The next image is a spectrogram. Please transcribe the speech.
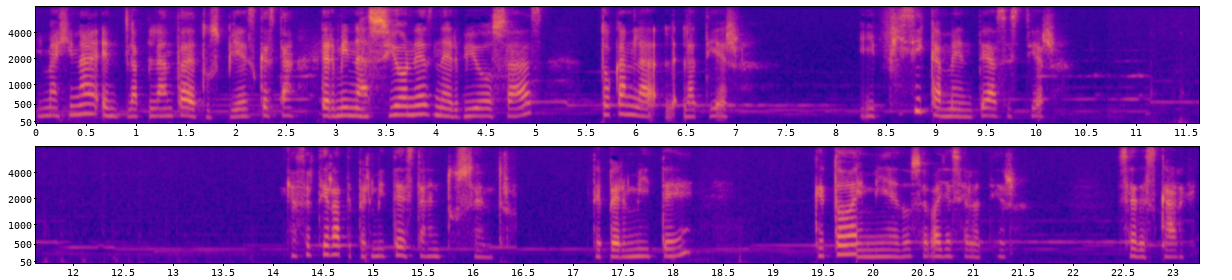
Imagina en la planta de tus pies que estas terminaciones nerviosas tocan la, tierra y físicamente haces tierra. Y hacer tierra te permite estar en tu centro te permite que todo el miedo se vaya hacia la tierra, se descargue.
